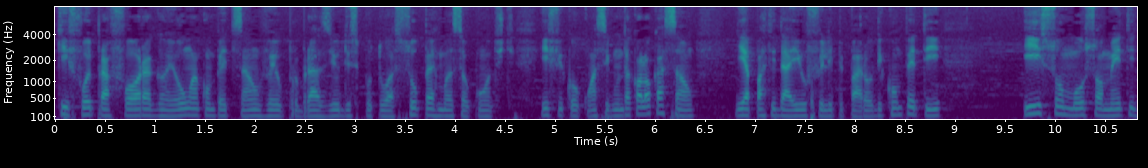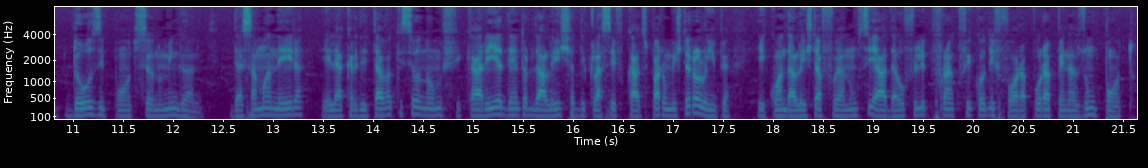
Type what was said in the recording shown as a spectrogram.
que foi para fora, ganhou uma competição, veio para o Brasil, disputou a Super Muscle Contest e ficou com a segunda colocação. E a partir daí o Felipe parou de competir e somou somente 12 pontos, se eu não me engano. Dessa maneira, ele acreditava que seu nome ficaria dentro da lista de classificados para o Mr. Olímpia, e quando a lista foi anunciada, o Felipe Franco ficou de fora por apenas um ponto.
